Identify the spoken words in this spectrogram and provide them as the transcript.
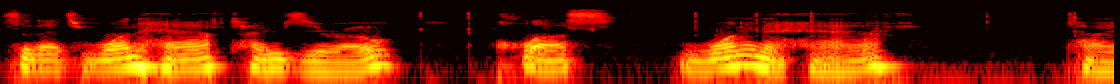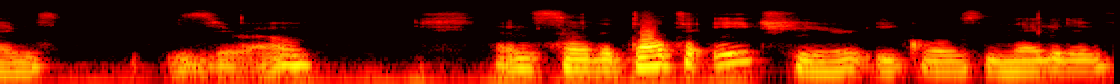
So that's one half times zero plus one and a half times zero. And so the delta H here equals negative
